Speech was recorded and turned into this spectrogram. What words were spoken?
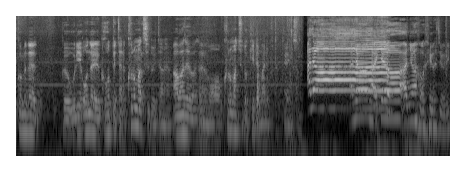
그러면은 그 우리 오늘 그것도 있잖아요. 크로마츠도 있잖아요. 아 맞아요 네, 맞아요. 어, 크로마츠도 기대 많이 부탁드리겠습니다. 안녕 갈게요. 안녕 어디 가지 우리?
